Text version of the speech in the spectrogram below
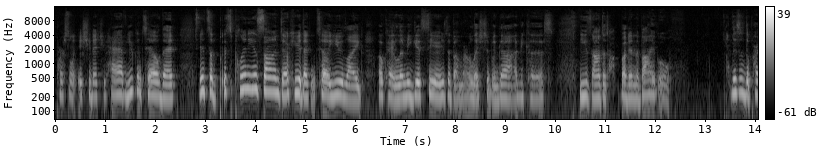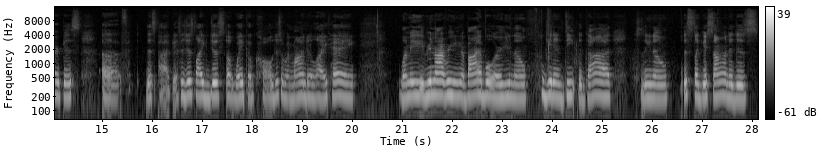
personal issue that you have, you can tell that it's a it's plenty of signs out here that can tell you like, okay, let me get serious about my relationship with God because these signs are talked about in the Bible. This is the purpose of this podcast. It's just like just a wake up call, just a reminder like, hey, let me if you're not reading your Bible or, you know, getting deep with God, you know, it's like your sign to just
